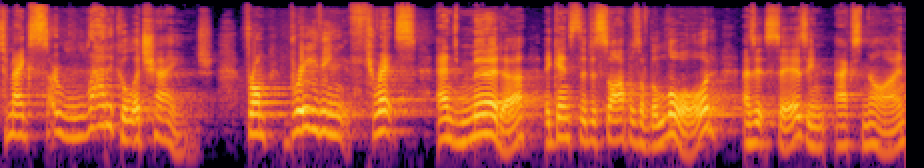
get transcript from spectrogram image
to make so radical a change? From breathing threats and murder against the disciples of the Lord, as it says in Acts 9,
